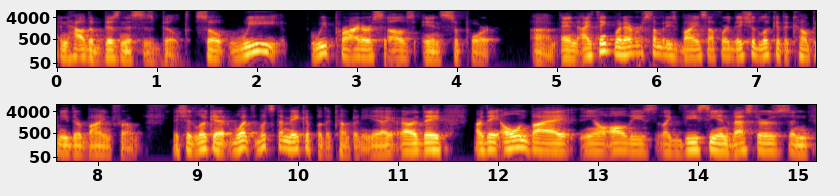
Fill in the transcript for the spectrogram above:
and how the business is built. So we we pride ourselves in support. Um, and I think whenever somebody's buying software, they should look at the company they're buying from. They should look at what what's the makeup of the company. Are they are they owned by you know all these like VC investors and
